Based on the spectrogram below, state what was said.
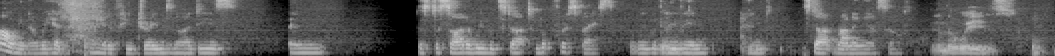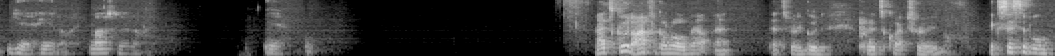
oh, you know, we had we had a few dreams and ideas, and just decided we would start to look for a space that we would live in and start running ourselves. And the we is Yeah, he and I, Martin and I. Yeah. That's good. I forgot all about that. That's really good. But it's quite true. Accessible.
